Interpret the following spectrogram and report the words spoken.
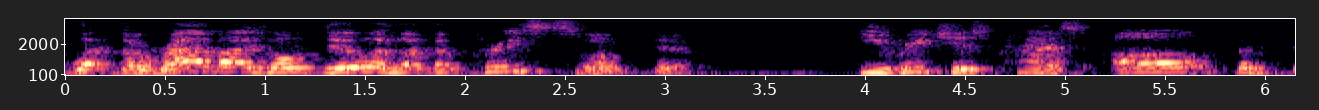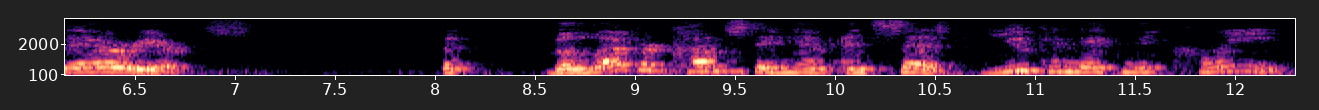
what the rabbis won't do and what the priests won't do. He reaches past all the barriers. The, the leper comes to him and says, You can make me clean.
